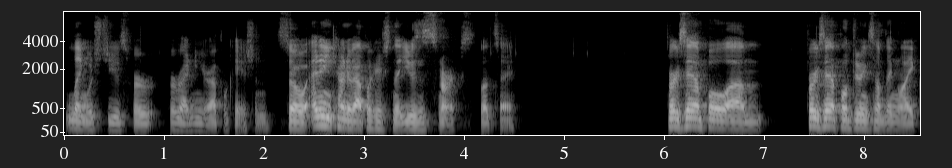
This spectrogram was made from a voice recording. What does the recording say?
language to use for for writing your application. So any kind of application that uses snarks, let's say. For example, um, for example, doing something like,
